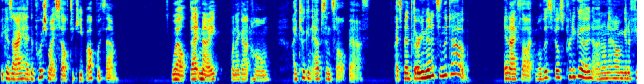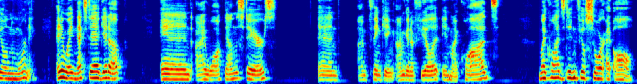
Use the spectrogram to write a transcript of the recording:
because I had to push myself to keep up with them. Well, that night when I got home, I took an Epsom salt bath. I spent 30 minutes in the tub. And I thought, well, this feels pretty good. I don't know how I'm going to feel in the morning. Anyway, next day I get up and I walk down the stairs and I'm thinking I'm going to feel it in my quads. My quads didn't feel sore at all.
